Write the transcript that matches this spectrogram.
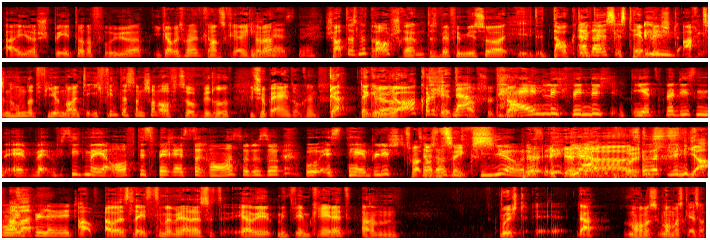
ein Jahr später oder früher? Ich glaube, es war nicht ganz gleich, Ich oder? weiß nicht. Schaut das nicht draufschreiben. Das wäre für mich so, ein- taugt euch das? Established 1894. Ich finde das dann schon oft so ein bisschen, Ist schon beeindruckend. gell? Denke Ja. ich mir, ja, Qualität. Na, Absolut peinlich finde ich jetzt bei diesen, äh, sieht man ja oft jetzt bei Restaurants oder so, wo established 2006. 2004 oder Ja, so. ja, Ja, voll. sowas finde ich voll aber, blöd. ab- aber das letzte Mal, wenn einer sagt, ja, habe ich mit wem geredet, ähm, wurscht, äh, na, machen wir es machen wir's gleich so.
